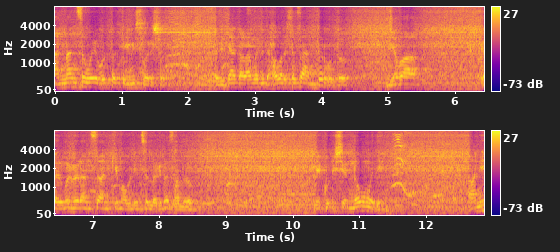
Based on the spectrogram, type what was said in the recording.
अण्णांचं वय होतं तेवीस वर्ष. म्हणजे त्या काळामध्ये दहा वर्षाचं अंतर होतं. जेव्हा कर्मवीरांचं आणखी माऊलींचं लग्न झालं. एकोणीसशे नऊमध्ये आणि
